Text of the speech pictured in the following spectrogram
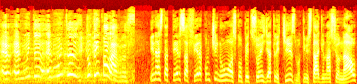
é, é muito, é muito, não tem palavras. E nesta terça-feira continuam as competições de atletismo aqui no Estádio Nacional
